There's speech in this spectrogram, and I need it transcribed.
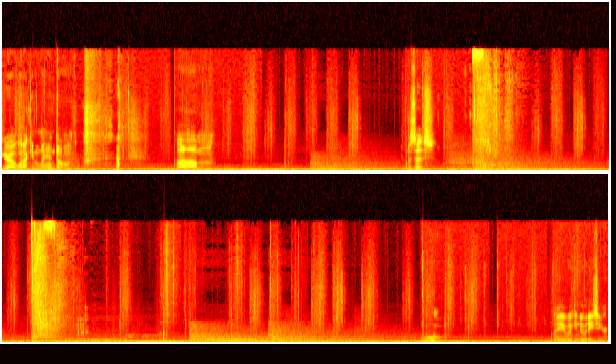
Figure out what I can land on. um. What is this? Ooh. Maybe we can do it easier.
